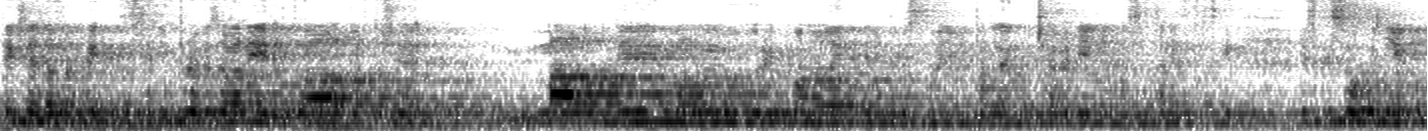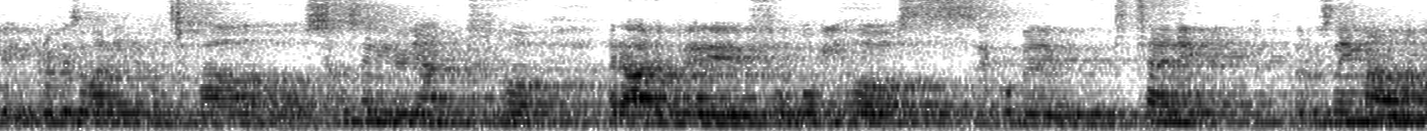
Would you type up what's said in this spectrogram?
Takže je tam takový zase improvizovaný rituál, protože málo kdy maluju rituály, které by vysloveně vypadaly jako čarodějní nebo satanisticky. Vždycky jsou hodně jakoby improvizovaný nebo třeba eh, schozený do nějakého rádoby filmového jakoby scény různýma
